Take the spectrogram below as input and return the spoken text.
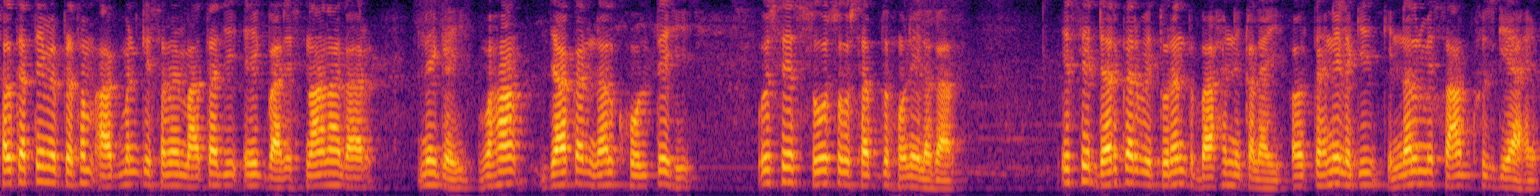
कलकत्ते में प्रथम आगमन के समय माताजी एक बार स्नानागार में गई। वहाँ जाकर नल खोलते ही उससे सो सो शब्द होने लगा। इससे डर कर वे तुरंत बाहर निकल आई और कहने लगी कि नल में सांप घुस गया है।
